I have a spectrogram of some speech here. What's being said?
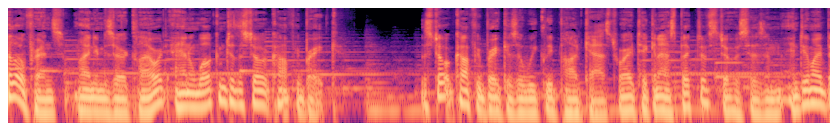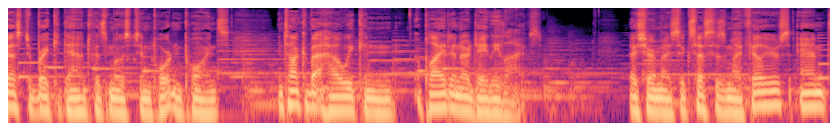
Hello, friends. My name is Eric Cloward, and welcome to the Stoic Coffee Break. The Stoic Coffee Break is a weekly podcast where I take an aspect of Stoicism and do my best to break it down to its most important points and talk about how we can apply it in our daily lives. I share my successes and my failures, and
